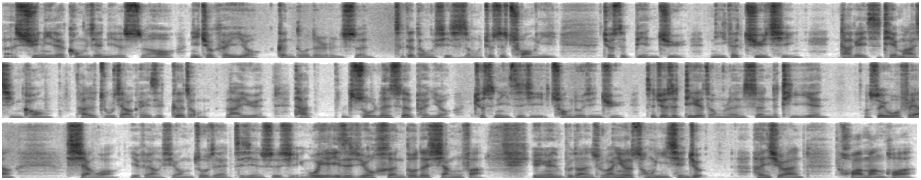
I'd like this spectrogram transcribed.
呃，虚拟的空间里的时候，你就可以有更多的人生。这个东西是什么？就是创意，就是编剧。你一个剧情，它可以是天马行空，它的主角可以是各种来源，他所认识的朋友就是你自己创作进去，这就是第二种人生的体验。所以我非常向往，也非常希望做这这件事情。我也一直有很多的想法，源源不断的出来，因为我从以前就很喜欢画漫画。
